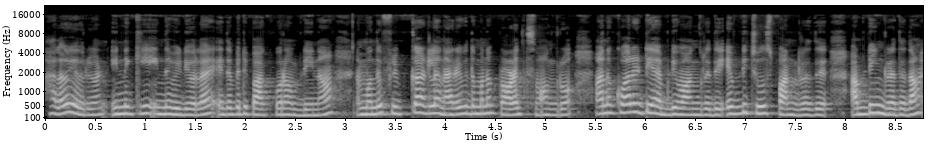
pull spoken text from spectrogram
ஹலோ எவ்ரி ஒன் இன்றைக்கி இந்த வீடியோவில் எதை பற்றி பார்க்க போகிறோம் அப்படின்னா நம்ம வந்து ஃப்ளிப்கார்ட்டில் நிறைய விதமான ப்ராடக்ட்ஸ் வாங்குகிறோம் ஆனால் குவாலிட்டியாக எப்படி வாங்குறது எப்படி சூஸ் பண்ணுறது அப்படிங்கிறத தான்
